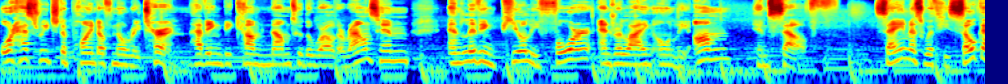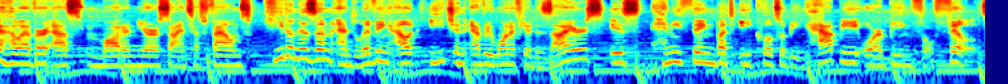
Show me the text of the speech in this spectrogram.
or has reached a point of no return, having become numb to the world around him and living purely for and relying only on himself. Same as with Hisoka, however, as modern neuroscience has found, hedonism and living out each and every one of your desires is anything but equal to being happy or being fulfilled.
